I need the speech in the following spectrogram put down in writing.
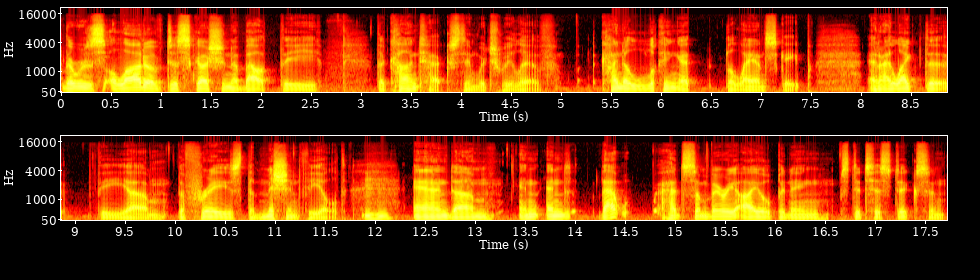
there was a lot of discussion about the the context in which we live, kind of looking at the landscape, and I liked the the um, the phrase the mission field, mm-hmm. and um, and and that had some very eye opening statistics and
